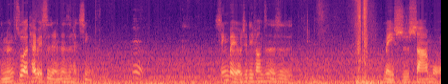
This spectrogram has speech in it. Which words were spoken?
你们住在台北市的人真的是很幸福。嗯，新北有些地方真的是美食沙漠。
